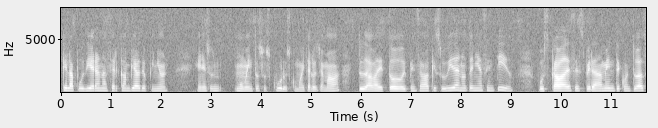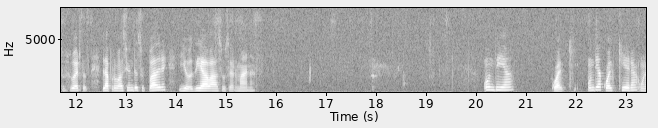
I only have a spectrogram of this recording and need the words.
que la pudieran hacer cambiar de opinión. En esos momentos oscuros, como ella los llamaba, dudaba de todo y pensaba que su vida no tenía sentido. Buscaba desesperadamente con todas sus fuerzas la aprobación de su padre y odiaba a sus hermanas. Un día, un día cualquiera, un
